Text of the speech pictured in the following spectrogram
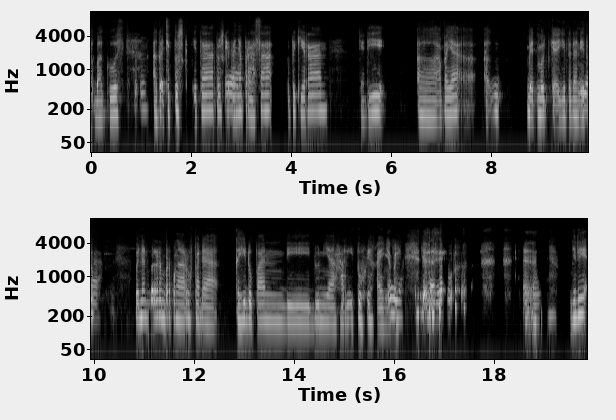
nggak bagus agak cetus ke kita terus Iya, kitanya perasa kepikiran jadi eh, apa ya eh, bad mood kayak gitu dan itu iya, benar-benar berpengaruh pada kehidupan di dunia hari itu ya kayaknya Pak. iya, iya banget Bu. Heeh. Jadi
